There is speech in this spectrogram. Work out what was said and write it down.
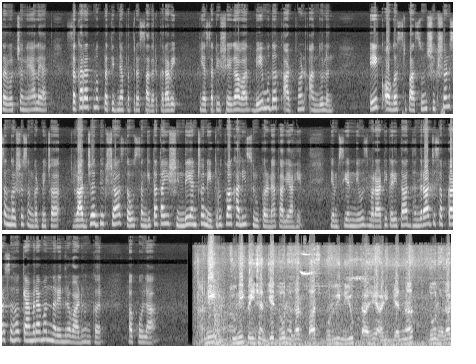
सर्वोच्च न्यायालयात सकारात्मक प्रतिज्ञापत्र सादर करावे. यासाठी शेगावात बेमुदत आठवण आंदोलन. एक ऑगस्टपासून शिक्षण संघर्ष संघटनेच्या राज्याध्यक्षा सौ संगीताताई शिंदे यांच्या नेतृत्वाखाली सुरू करण्यात आले आहे. एम सी एन न्यूज मराठीकरिता धनराज सपकाळसह कॅमेरामन नरेंद्र वाढवणकर अकोला. आणि जुनी पेन्शन जे दोन हजार पाच पूर्वी नियुक्त आहे आणि ज्यांना दोन हजार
